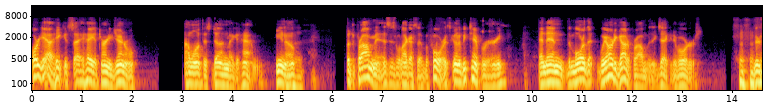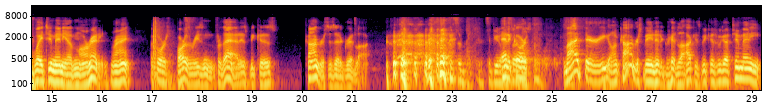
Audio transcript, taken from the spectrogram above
Or yeah, he could say, hey, Attorney General, I want this done, make it happen. You know. Mm-hmm. But the problem is, is like I said before, it's going to be temporary. And then the more that we already got a problem with executive orders. There's way too many of them already, right? Of course, part of the reason for that is because Congress is at a gridlock it's, a, it's, a, beautiful. And of circle. course, my theory on Congress being at a gridlock is because we got too many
